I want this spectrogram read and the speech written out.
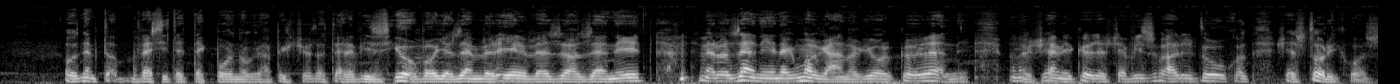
ahhoz nem veszítettek pornográfikus a televízióba, hogy az ember élvezze a zenét, mert a zenének magának jól kell lenni. Annak semmi köze se vizuális dolgokhoz, se sztorikhoz.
